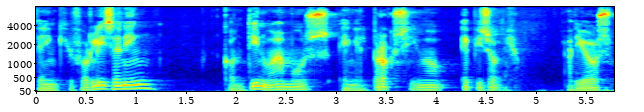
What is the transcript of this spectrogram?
Thank you for listening. Continuamos en el próximo episodio. Adiós.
